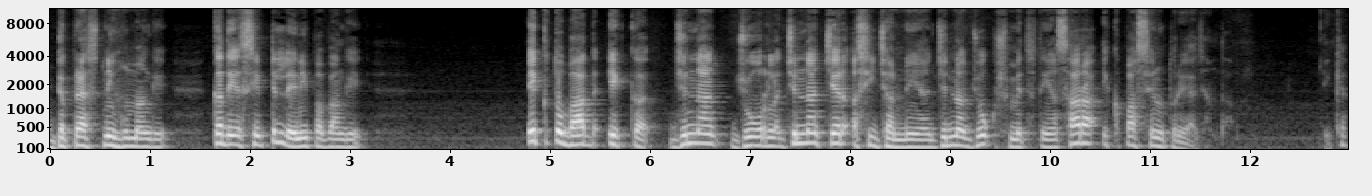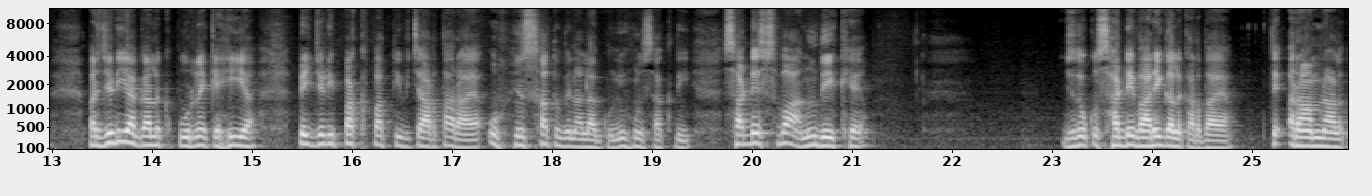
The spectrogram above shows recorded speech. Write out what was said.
ਡਿਪਰੈਸ ਨਹੀਂ ਹੋਵਾਂਗੇ, ਕਦੇ ਅਸੀਂ ਢਿੱਲੇ ਨਹੀਂ ਪਵਾਂਗੇ। ਇੱਕ ਤੋਂ ਬਾਅਦ ਇੱਕ ਜਿੰਨਾ ਜ਼ੋਰ ਜਿੰਨਾ ਚਿਰ ਅਸੀਂ ਜਾਣਦੇ ਆ ਜਿੰਨਾ ਜੋ ਕੁਛ ਮਿੱਥਦੇ ਆ ਸਾਰਾ ਇੱਕ ਪਾਸੇ ਨੂੰ ਤੁਰਿਆ ਜਾਂਦਾ। ਠੀਕ ਹੈ? ਪਰ ਜਿਹੜੀ ਆ ਗੱਲ ਕਪੂਰ ਨੇ ਕਹੀ ਆ ਵੀ ਜਿਹੜੀ ਪੱਖਪਾਤੀ ਵਿਚਾਰਧਾਰਾ ਆ, ਉਹ ਹਿੰਸਾ ਤੋਂ ਬਿਨਾਂ ਲਾਗੂ ਨਹੀਂ ਹੋ ਸਕਦੀ। ਸਾਡੇ ਸੁਭਾਅ ਨੂੰ ਦੇਖਿਆ, ਜਦੋਂ ਕੋਈ ਸਾਡੇ ਬਾਰੇ ਗੱਲ ਕਰਦਾ ਆ ਤੇ ਆਰਾਮ ਨਾਲ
